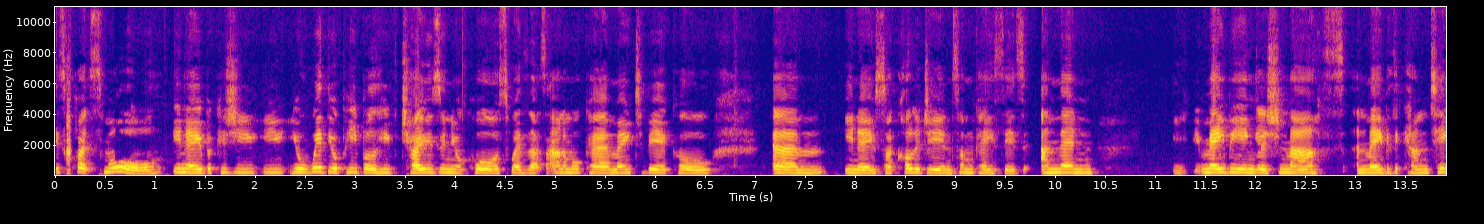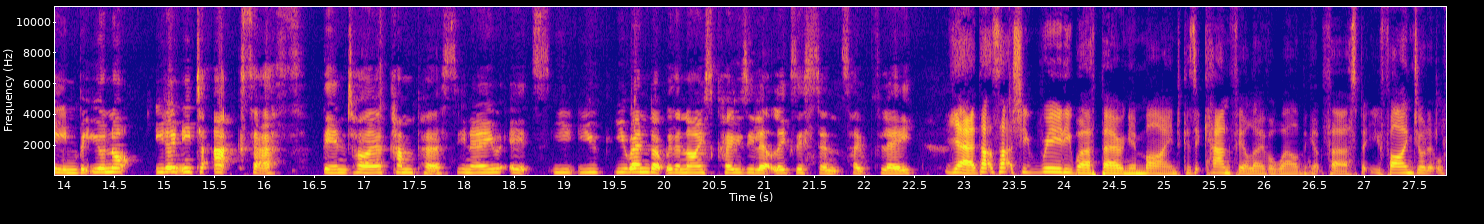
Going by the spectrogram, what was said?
is quite small, you know, because you, you you're with your people who've chosen your course, whether that's animal care, motor vehicle, um, you know, psychology in some cases, and then maybe English and maths, and maybe the canteen, but you're not you don't need to access the entire campus you know? It's you you you end up with a nice cozy little existence hopefully. Yeah that's actually really worth bearing in mind because it can feel overwhelming at first but you find your little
